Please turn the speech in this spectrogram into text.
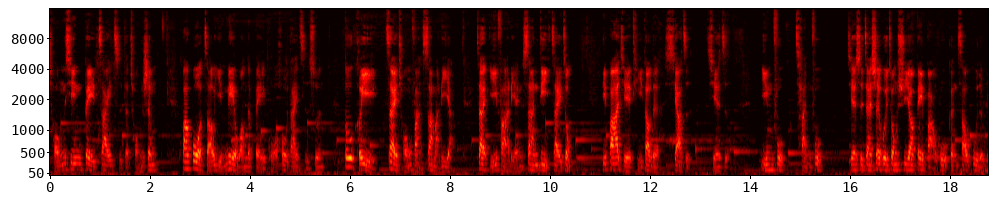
重新被栽植的重生，包括早已灭亡的北国后代子孙。都可以再重返撒玛利亚，在以法莲山地栽种。第八节提到的瞎子、瘸子、孕妇、产妇，皆是在社会中需要被保护跟照顾的人。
